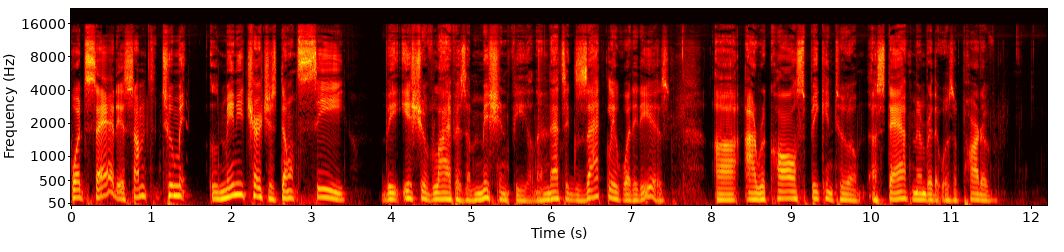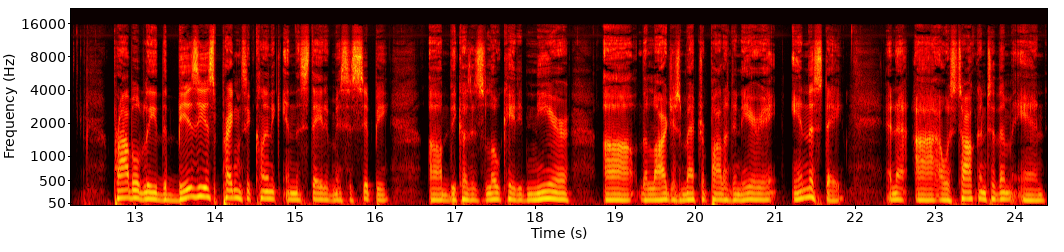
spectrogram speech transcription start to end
what's sad is some too many, many churches don't see the issue of life as a mission field, and that's exactly what it is. Uh, I recall speaking to a, a, staff member that was a part of probably the busiest pregnancy clinic in the state of Mississippi um, because it's located near uh, the largest metropolitan area in the state. And uh, I was talking to them, and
